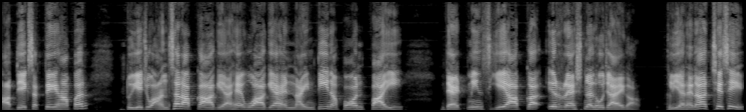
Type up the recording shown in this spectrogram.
आप देख सकते हैं यहाँ पर। तो ये जो आंसर आपका आ गया है, वो आ गया है 19 अपॉन पाई। दैट मीन्स ये आपका इरेशनल हो जाएगा। क्लियर है ना अच्छे से?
